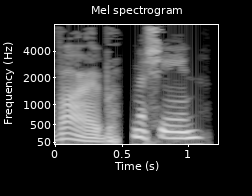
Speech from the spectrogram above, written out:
Vibe. Machine.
